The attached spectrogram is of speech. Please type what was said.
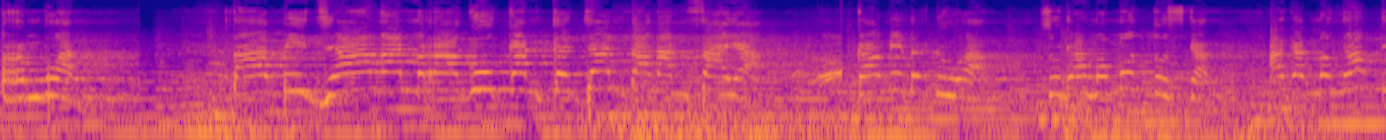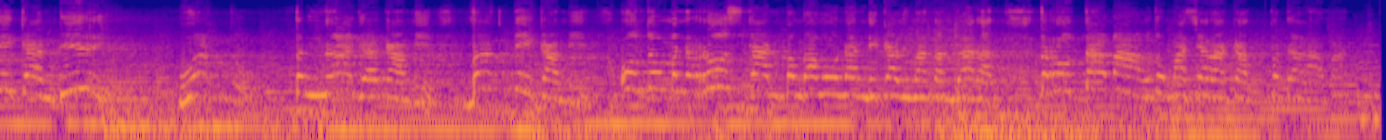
perempuan. Tapi jangan meragukan kejantanan saya. Kami berdua sudah memutuskan akan mengabdikan diri, waktu, tenaga kami, bakti kami untuk meneruskan pembangunan di Kalimantan Barat, terutama untuk masyarakat pedalaman.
